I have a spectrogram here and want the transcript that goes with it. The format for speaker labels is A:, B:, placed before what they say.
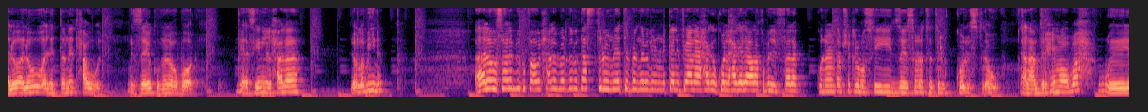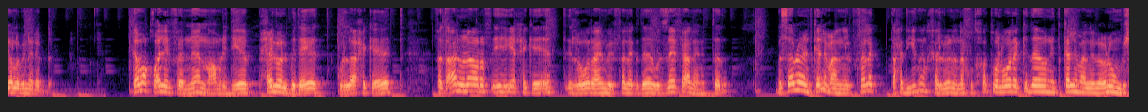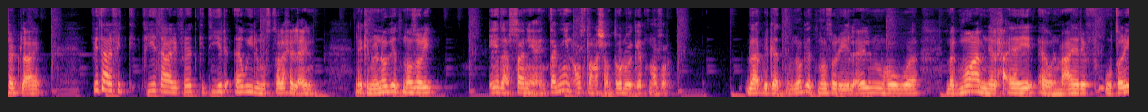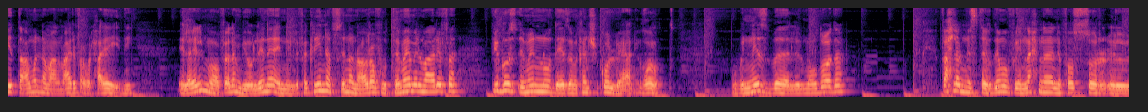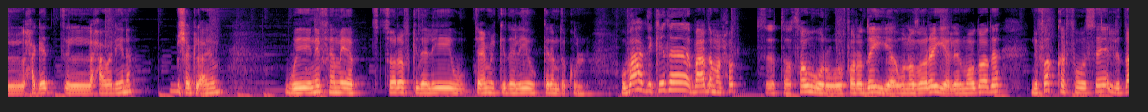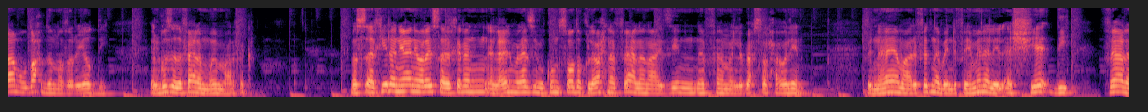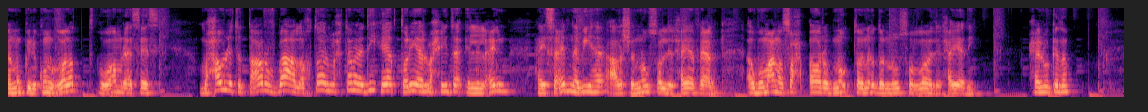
A: ألو ألو الانترنت حول. ازيكم؟ إيه الاخبار؟ جاهزين للحلقة؟ يلا بينا. أهلا وسهلا بكم في اول حلقة من برنامج استرونوميات البرنامج اللي بنتكلم فيه على اي حاجة كل حاجة ليها علاقة بالفلك كنا نعرفها بشكل بسيط زي سلطه الكولسلو أنا عبد الرحيم أبو بحر ويلا بينا نبدأ. كما قال الفنان عمرو دياب حلوة البدايات كلها حكايات. فتعالوا نعرف إيه هي الحكايات اللي ورا علم الفلك ده وازاي فعلا ابتدى. بس قبل ما نتكلم عن الفلك تحديدا خلونا ناخد خطوة لورا كده ونتكلم عن العلوم بشكل عام. في تعريفات في تعريفات كتير قوي لمصطلح العلم لكن من وجهة نظري إيه ده؟ ثانية أنت مين أصلا عشان تقول وجهة نظرك؟ لا بجد من وجهة نظري العلم هو مجموعة من الحقائق أو المعارف وطريقة تعاملنا مع المعارف أو الحقائق دي. العلم هو فعلا بيقول لنا إن اللي فاكرين نفسنا نعرفه تمام المعرفة في جزء منه ده إذا ما كانش كله يعني غلط. وبالنسبة للموضوع ده فإحنا بنستخدمه في إن إحنا نفسر الحاجات اللي حوالينا بشكل عام ونفهم هي بتتصرف كده ليه وبتعمل كده ليه والكلام ده كله. وبعد كده بعد ما نحط تصور وفرضية ونظرية للموضوع ده نفكر في وسائل لدعم وضحض النظريات دي. الجزء ده فعلا مهم على فكرة. بس أخيرا يعني وليس أخيرا العلم لازم يكون صادق لو إحنا فعلا عايزين نفهم اللي بيحصل حوالينا. في النهاية معرفتنا بأن فهمنا للأشياء دي فعلا ممكن يكون غلط هو أمر أساسي. محاولة التعرف بقى على الأخطاء المحتملة دي هي الطريقة الوحيدة اللي العلم هيساعدنا بيها علشان نوصل للحقيقة فعلا. أو بمعنى صح أقرب نقطة نقدر نوصل لها للحقيقة دي. حلو كده؟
